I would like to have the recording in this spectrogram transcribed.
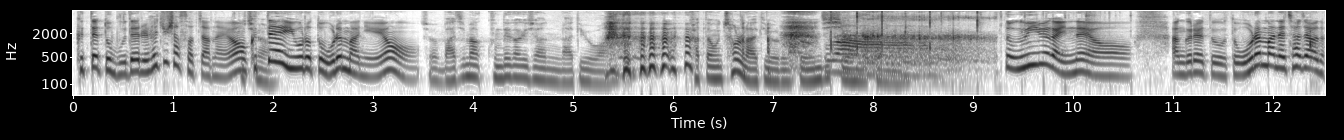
그때 또 무대를 해주셨었잖아요. 그쵸. 그때 이후로 또 오랜만이에요. 저 마지막 군대 가기 전 라디오와 갔다 온 첫 라디오를 또 은지 씨와 함께. 또 의미가 있네요. 안 그래도 또 오랜만에 찾아와서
